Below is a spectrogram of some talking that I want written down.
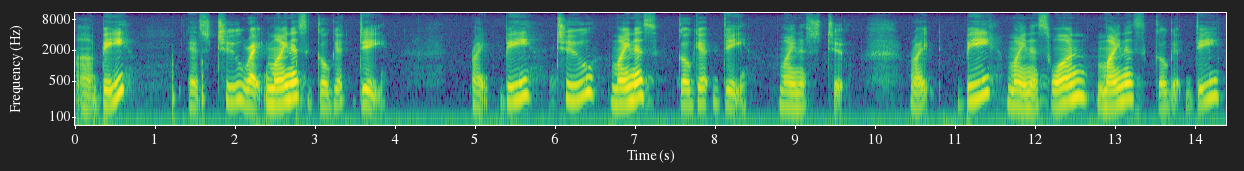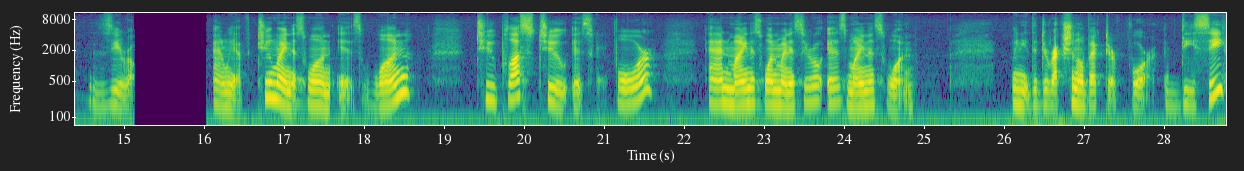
Uh, B is 2, right minus, go get D. Right, B, 2 minus, go get D, minus 2. Right, B minus 1 minus, go get D, 0. And we have 2 minus 1 is 1. 2 plus 2 is 4. And minus 1 minus 0 is minus 1. We need the directional vector for DC.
